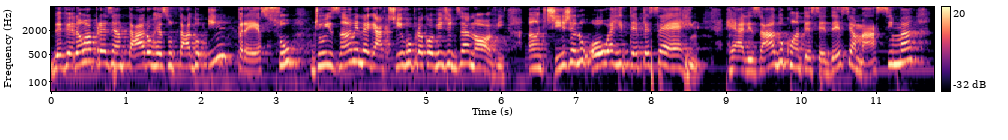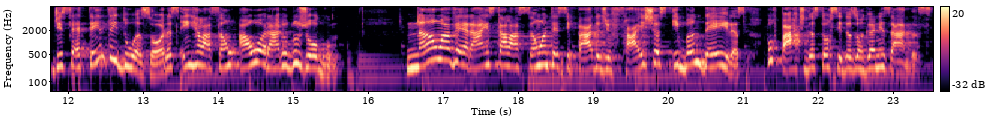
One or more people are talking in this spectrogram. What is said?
deverão apresentar o resultado impresso de um exame negativo para Covid-19, antígeno ou RT-PCR, realizado com antecedência máxima de 72 horas em relação ao horário do jogo. Não haverá instalação antecipada de faixas e bandeiras por parte das torcidas organizadas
